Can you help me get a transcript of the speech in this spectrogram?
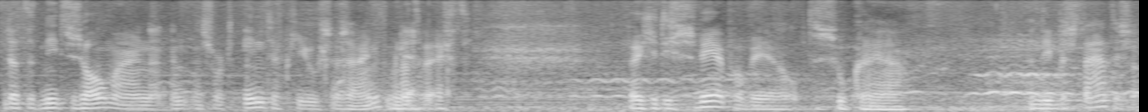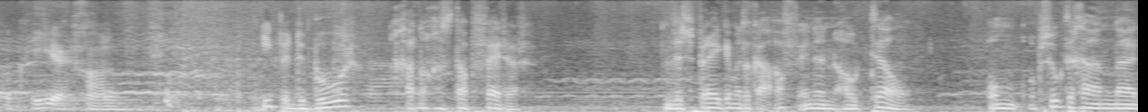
dat het niet zomaar een, een, een soort interview zou zijn. Maar dat we echt beetje die sfeer proberen op te zoeken, ja. En die bestaat dus ook hier gewoon. Ipe de Boer gaat nog een stap verder. We spreken met elkaar af in een hotel. Om op zoek te gaan naar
